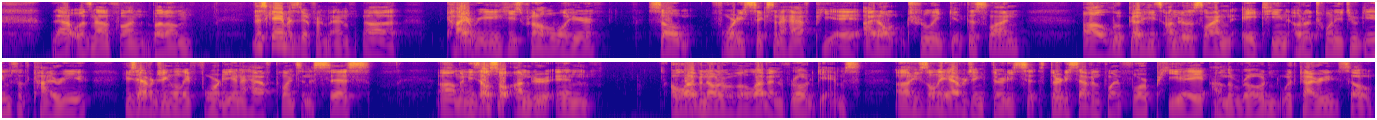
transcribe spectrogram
that was not fun. But um, this game is different, man. Uh, Kyrie, he's probable here. So 46 and a half PA. I don't truly get this line. Uh, Luka, he's under this line in 18 out of 22 games with Kyrie. He's averaging only 40 and a half points and assists. Um, and he's also under in 11 out of 11 road games. Uh, he's only averaging 30, 37.4 PA on the road with Kyrie. So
